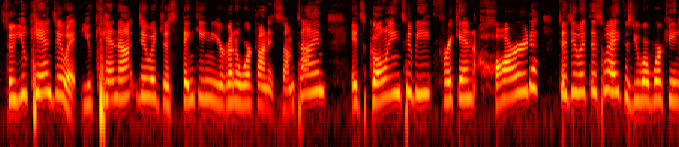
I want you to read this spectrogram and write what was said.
So you can do it. You cannot do it just thinking you're going to work on it sometime. It's going to be freaking hard to do it this way because you are working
